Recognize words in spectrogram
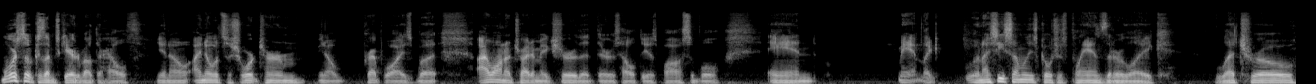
more so because I'm scared about their health. You know, I know it's a short term, you know, prep wise, but I want to try to make sure that they're as healthy as possible. And man, like when I see some of these coaches' plans that are like Letro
